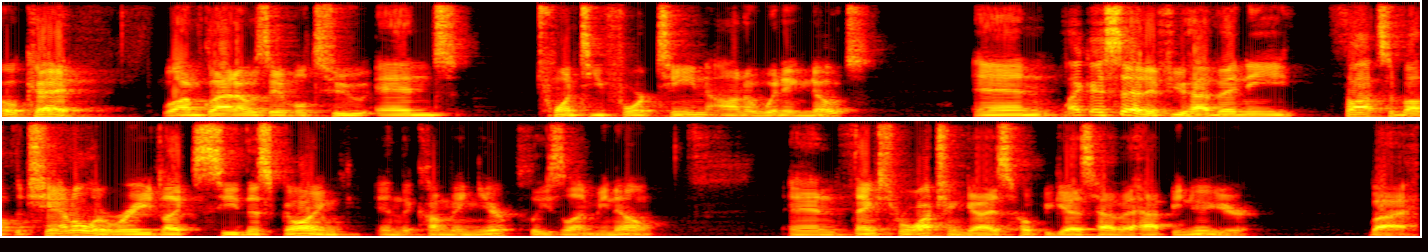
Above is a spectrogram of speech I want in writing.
Okay, well, I'm glad I was able to end 2014 on a winning note. And like I said, if you have any thoughts about the channel or where you'd like to see this going in the coming year, please let me know. And thanks for watching, guys. Hope you guys have a happy new year. Bye.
